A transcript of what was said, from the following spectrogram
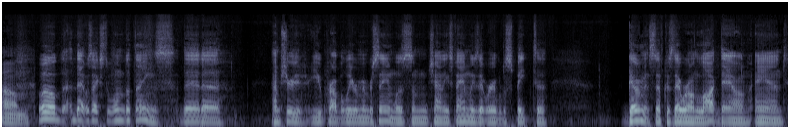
Um, well, th- that was actually one of the things that uh, I'm sure you probably remember seeing was some Chinese families that were able to speak to government stuff because they were on lockdown and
